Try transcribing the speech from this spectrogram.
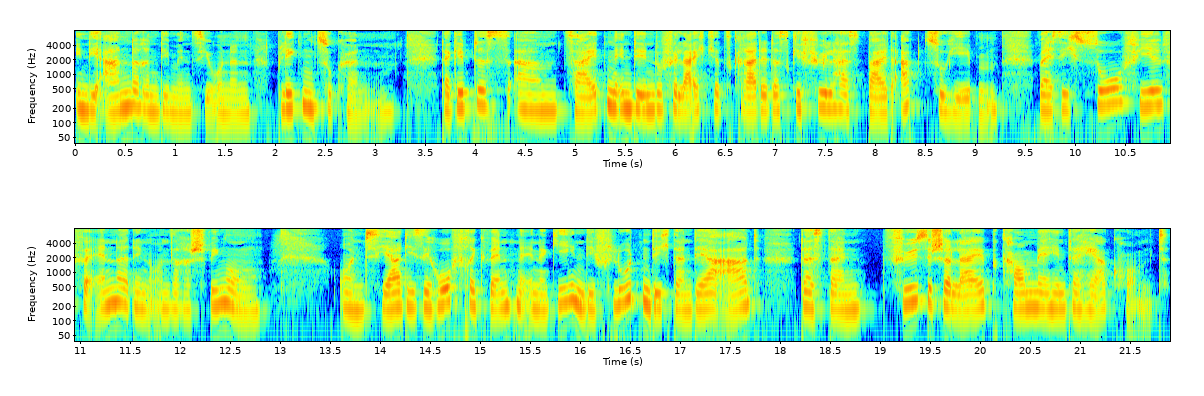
in die anderen Dimensionen blicken zu können. Da gibt es ähm, Zeiten, in denen du vielleicht jetzt gerade das Gefühl hast, bald abzuheben, weil sich so viel verändert in unserer Schwingung. Und ja, diese hochfrequenten Energien, die fluten dich dann derart, dass dein physischer Leib kaum mehr hinterherkommt.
